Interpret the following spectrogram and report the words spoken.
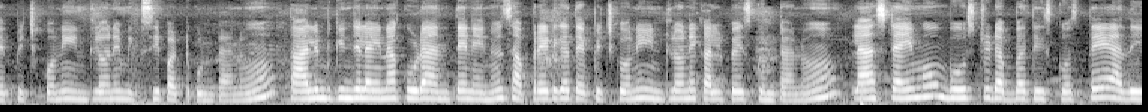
తెప్పించుకొని ఇంట్లోనే మిక్సీ పట్టుకుంటాను. తాలింపు గింజలైనా కూడా అంతే నేను సపరేట్గా తెప్పించుకొని ఇంట్లోనే కలిపేసుకుంటాను. లాస్ట్ టైం బూస్ట్ డబ్బా తీసుకొస్తే అది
